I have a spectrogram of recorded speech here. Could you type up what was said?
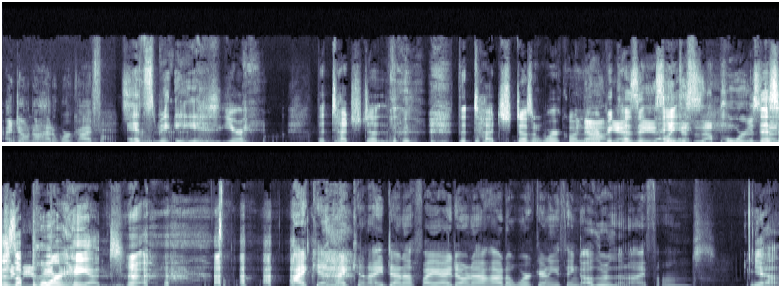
I don't know how to work iPhones. It's be, you're the touch does the touch doesn't work on No, there because yeah, it, it's like it- this is a poor. this is a poor right hand. I can I can identify. I don't know how to work anything other than iPhones. yeah.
